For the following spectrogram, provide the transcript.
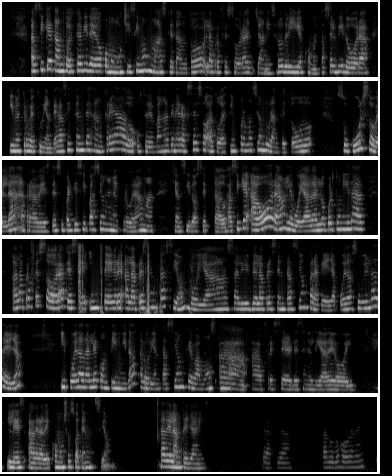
Así que tanto este video como muchísimos más que tanto la profesora Janice Rodríguez como esta servidora y nuestros estudiantes asistentes han creado, ustedes van a tener acceso a toda esta información durante todo su curso, ¿verdad? A través de su participación en el programa que han sido aceptados. Así que ahora le voy a dar la oportunidad a la profesora que se integre a la presentación. Voy a salir de la presentación para que ella pueda subir la de ella y pueda darle continuidad a la orientación que vamos a, ofrecerles en el día de hoy. Les agradezco mucho su atención. Adelante, Yanis. Gracias. Saludos, jóvenes.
